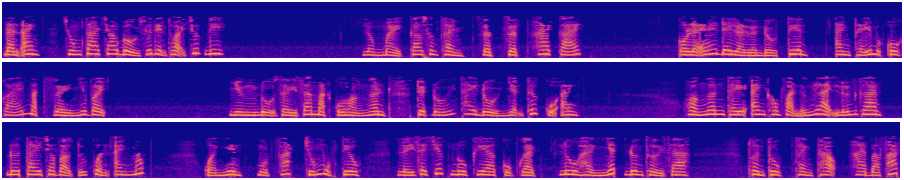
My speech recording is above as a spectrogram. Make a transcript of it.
Đàn anh, chúng ta trao đổi số điện thoại trước đi. Lông mày Cao Dương Thành giật giật hai cái. Có lẽ đây là lần đầu tiên anh thấy một cô gái mặt dày như vậy. Nhưng độ dày da mặt của Hoàng Ngân tuyệt đối thay đổi nhận thức của anh. Hoàng Ngân thấy anh không phản ứng lại lớn gan, đưa tay cho vào túi quần anh móc. Quả nhiên, một phát trúng mục tiêu, lấy ra chiếc Nokia cục gạch lưu hành nhất đương thời ra. Thuần thục thành thạo hai ba phát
